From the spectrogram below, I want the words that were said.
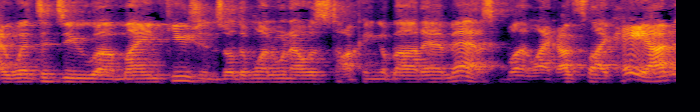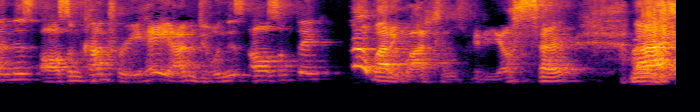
I went to do uh, my infusions or the one when I was talking about MS. But like, I was like, hey, I'm in this awesome country. Hey, I'm doing this awesome thing. Nobody watched those videos, sir. Right.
